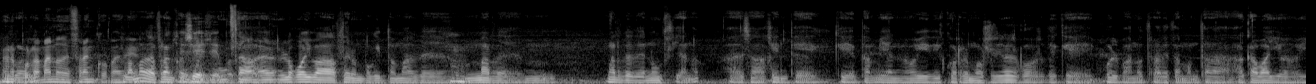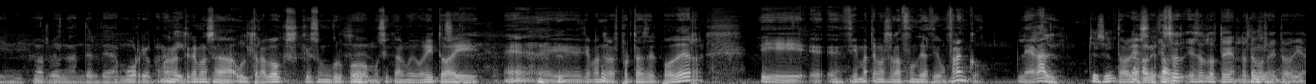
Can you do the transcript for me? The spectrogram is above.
Bueno, por la mano de Franco, más La mano de Franco, sí. luego iba a hacer un poquito más de, hmm. más de, más de denuncia, ¿no? A esa gente que también hoy corremos riesgos de que vuelvan otra vez a montar a caballo y nos vengan desde Amurrio para Bueno, tenemos a Ultravox, que es un grupo musical muy bonito ahí, ¿eh? eh, llamando las puertas del poder. Y eh, encima tenemos a la Fundación Franco, legal. Sí, sí, Eso, eso lo, tenemos ahí todavía.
